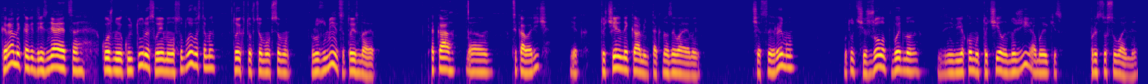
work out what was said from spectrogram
Кераміка відрізняється кожної культури своїми особливостями. Той, хто в цьому всьому розуміється, той знає. Така е, цікава річ, як точильний камінь, так називаємий часи Риму. Отут ще жолоб видно, в якому точили ножі або якісь пристосування.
